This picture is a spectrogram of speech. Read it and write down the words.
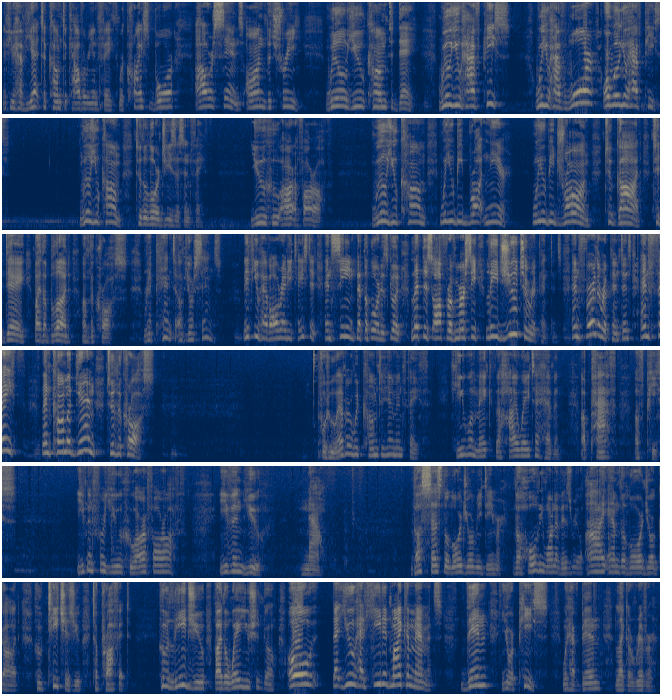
If you have yet to come to Calvary in faith, where Christ bore our sins on the tree, will you come today? Will you have peace? Will you have war or will you have peace? Will you come to the Lord Jesus in faith? You who are afar off. Will you come? Will you be brought near? Will you be drawn to God today by the blood of the cross? Repent of your sins. If you have already tasted and seen that the Lord is good, let this offer of mercy lead you to repentance and further repentance and faith. Then come again to the cross For whoever would come to him in faith, he will make the highway to heaven a path of peace. Even for you who are far off, even you now. Thus says the Lord your Redeemer, the Holy One of Israel I am the Lord your God, who teaches you to profit, who leads you by the way you should go. Oh, that you had heeded my commandments then your peace would have been like a river,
